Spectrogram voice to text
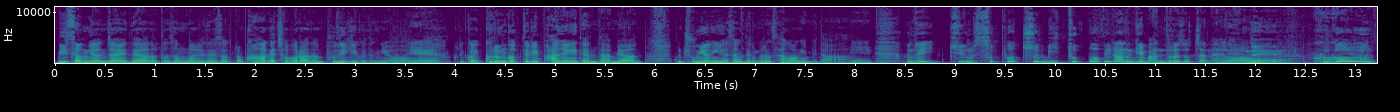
미성년자에 대한 어떤 성범죄에 대해서 좀 강하게 처벌하는 분위기거든요. 예. 그러니까 그런 것들이 반영이 된다면 좀 중형이 예상되는 그런 상황입니다. 겁니다. 예. 근데 지금 스포츠 미투법이라는 게 만들어졌잖아요. 네. 그거는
